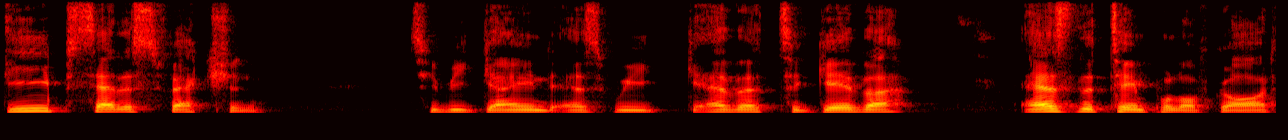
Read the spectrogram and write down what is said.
deep satisfaction to be gained as we gather together as the temple of God.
